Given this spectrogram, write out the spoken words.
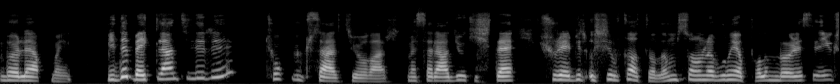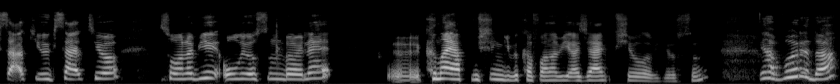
böyle yapmayın. Bir de beklentileri çok yükseltiyorlar. Mesela diyor ki işte şuraya bir ışıltı atalım sonra bunu yapalım böyle seni yükseltiyor yükseltiyor. Sonra bir oluyorsun böyle e, kına yakmışın gibi kafana bir acayip bir şey olabiliyorsun. Ya bu arada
